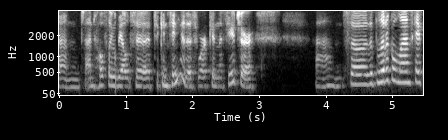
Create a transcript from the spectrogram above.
and and hopefully we'll be able to to continue this work in the future um, so the political landscape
